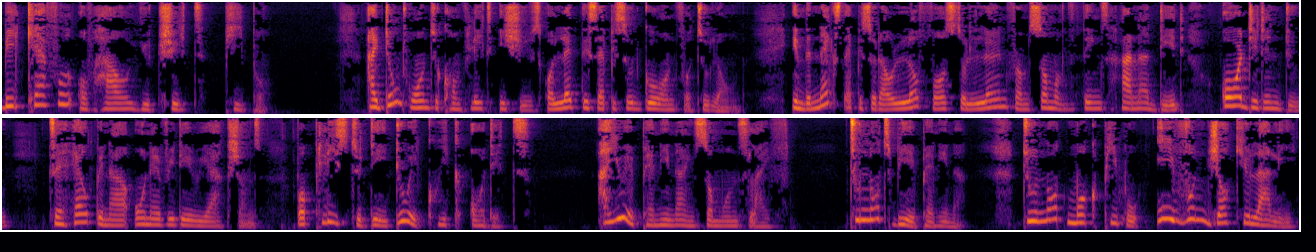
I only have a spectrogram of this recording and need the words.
Be careful of how you treat people. I don't want to conflate issues or let this episode go on for too long. In the next episode, I would love for us to learn from some of the things Hannah did or didn't do to help in our own everyday reactions. But please, today, do a quick audit. Are you a peninnah in someone's life? Do not be a peninnah. Do not mock people, even jocularly,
